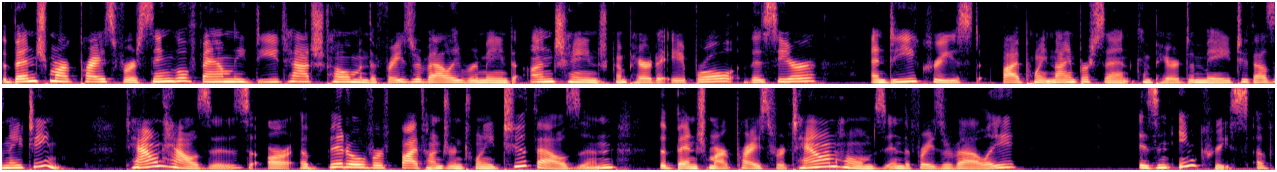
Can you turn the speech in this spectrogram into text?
The benchmark price for a single family detached home in the Fraser Valley remained unchanged compared to April this year and decreased 5.9% compared to May 2018. Townhouses are a bit over 522,000. The benchmark price for townhomes in the Fraser Valley is an increase of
